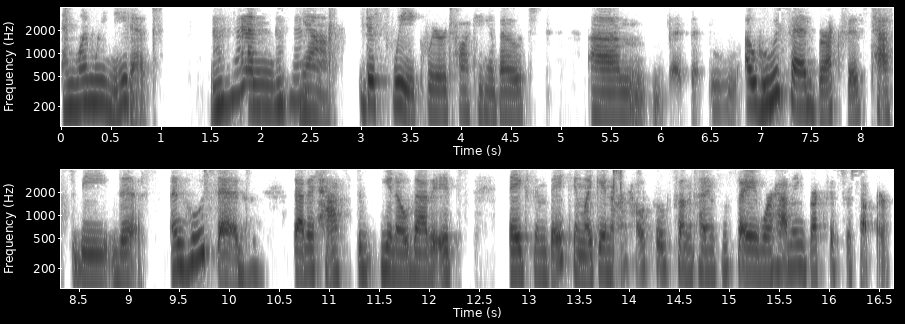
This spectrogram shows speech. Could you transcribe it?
and when we need it Mhm. and Mhm. yeah this week we were talking about um uh, who said breakfast has to be this? And who said that it has to you know that it's eggs and bacon? Like in our household sometimes we'll say we're having breakfast for supper.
